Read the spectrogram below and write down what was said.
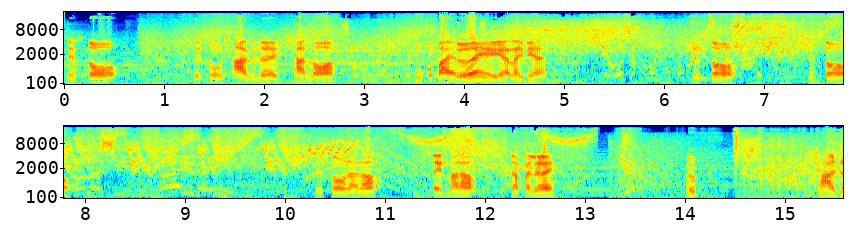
เดสโต้เดสโต้ชาร์จไปเลย ชาร์จรอ บุกเข้าไปเอ้ยอะไรเนี่ยเดสโต้เดสโต้เดสโต้ได้แล้วเซนมาแล้ว จับไปเลยฮึบชาร์โด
